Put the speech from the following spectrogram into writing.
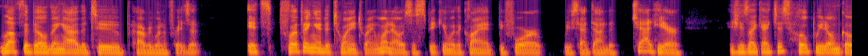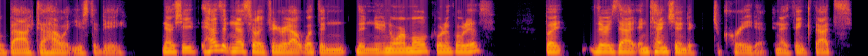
left the building out of the tube, however you want to phrase it. It's flipping into 2021. I was just speaking with a client before we sat down to chat here. And she's like, I just hope we don't go back to how it used to be. Now, she hasn't necessarily figured out what the, the new normal, quote unquote, is, but there's that intention to, to create it. And I think that's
